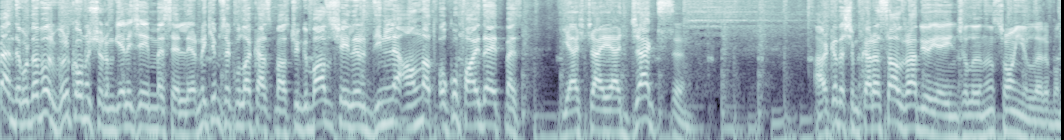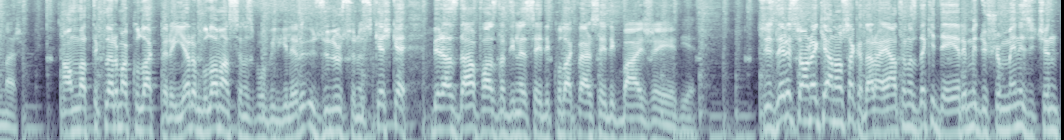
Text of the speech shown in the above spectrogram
Ben de burada vır vır konuşurum geleceğin meselelerini. Kimse kulak asmaz. Çünkü bazı şeyleri dinle, anlat, oku fayda etmez. Yaşayacaksın. Arkadaşım karasal radyo yayıncılığının son yılları bunlar. Anlattıklarıma kulak verin. Yarın bulamazsınız bu bilgileri. Üzülürsünüz. Keşke biraz daha fazla dinleseydik, kulak verseydik Bay J'ye diye. Sizleri sonraki anonsa kadar hayatınızdaki değerimi düşünmeniz için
